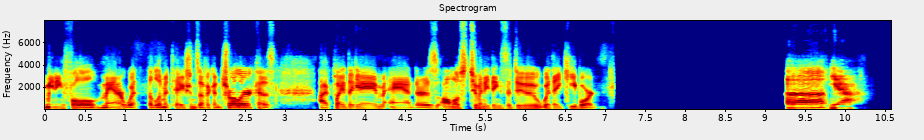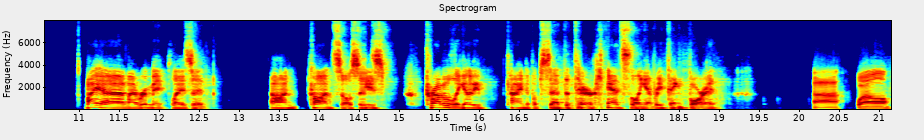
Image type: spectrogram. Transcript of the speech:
meaningful manner with the limitations of a controller because I've played the game and there's almost too many things to do with a keyboard. Uh, yeah. My uh, my roommate plays it on console, so he's probably going to be kind of upset that they're canceling everything for it. Uh, well,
